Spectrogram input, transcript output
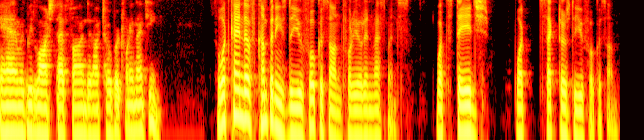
And we launched that fund in October 2019. So, What kind of companies do you focus on for your investments? What stage, what sectors do you focus on?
